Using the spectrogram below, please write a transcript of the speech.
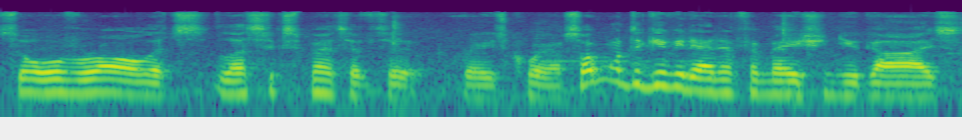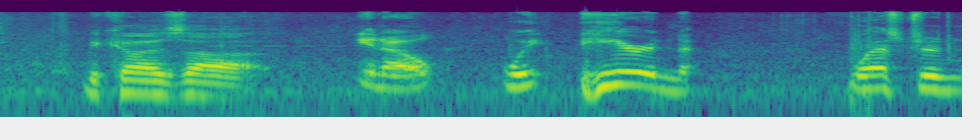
so overall, it's less expensive to raise quail. So I want to give you that information, you guys, because uh, you know, we here in the Western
